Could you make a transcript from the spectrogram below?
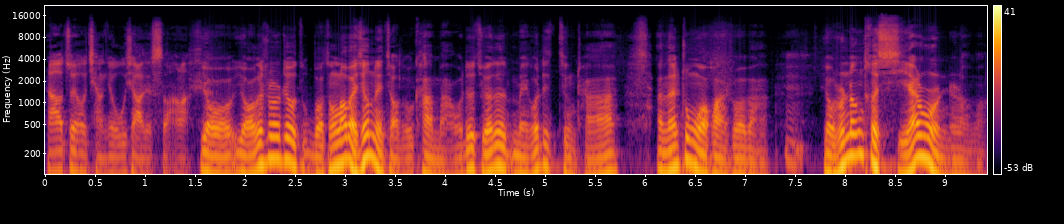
然后最后抢救无效就死亡了。有有的时候就我从老百姓那角度看吧，我就觉得美国这警察，按咱中国话说吧，嗯，有时候弄特邪乎，你知道吗？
